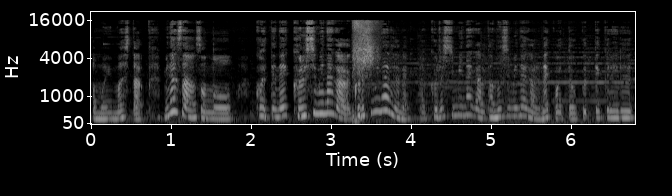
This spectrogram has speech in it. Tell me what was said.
思いました。皆さん、その、こうやってね、苦しみながら、苦しみながらね、苦しみながら、楽しみながらね、こうやって送ってくれる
